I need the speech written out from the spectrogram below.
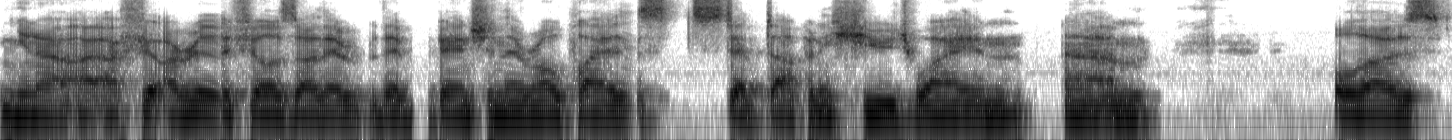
you know, I, I, feel I really feel as though their their bench and their role players stepped up in a huge way, and um, all those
